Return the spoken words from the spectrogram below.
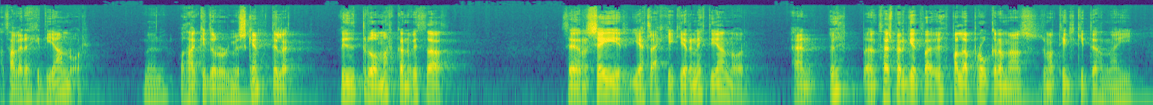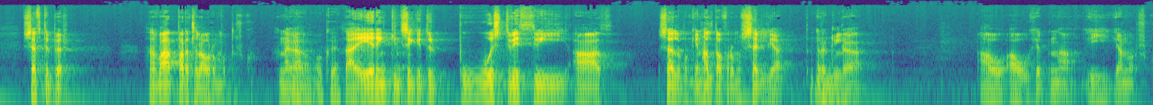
að það verði ekkit í janúar Meni. og það getur orðið mjög skemmtilegt viðbröð á markanu við það þegar hann segir ég ætla ekki að gera neitt í janúar en, en þess verður geta uppalega prógramið hans sem hann tilkynnti hann í september það var bara til áramótur sko. þannig að Já, ok. það er enginn sem getur búist við því að Sæðlabankin halda áfram að selja Mhm. reglulega á, á hérna í janúar sko.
